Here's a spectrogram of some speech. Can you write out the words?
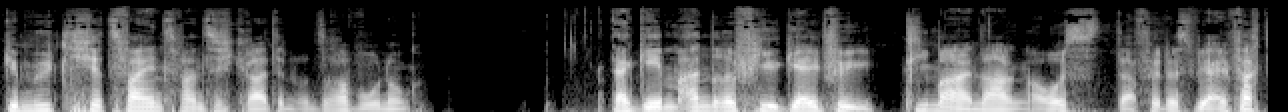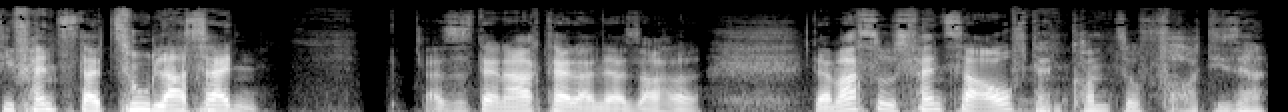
gemütliche 22 Grad in unserer Wohnung. Da geben andere viel Geld für Klimaanlagen aus, dafür, dass wir einfach die Fenster zulassen. Das ist der Nachteil an der Sache. Da machst du das Fenster auf, dann kommt sofort diese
